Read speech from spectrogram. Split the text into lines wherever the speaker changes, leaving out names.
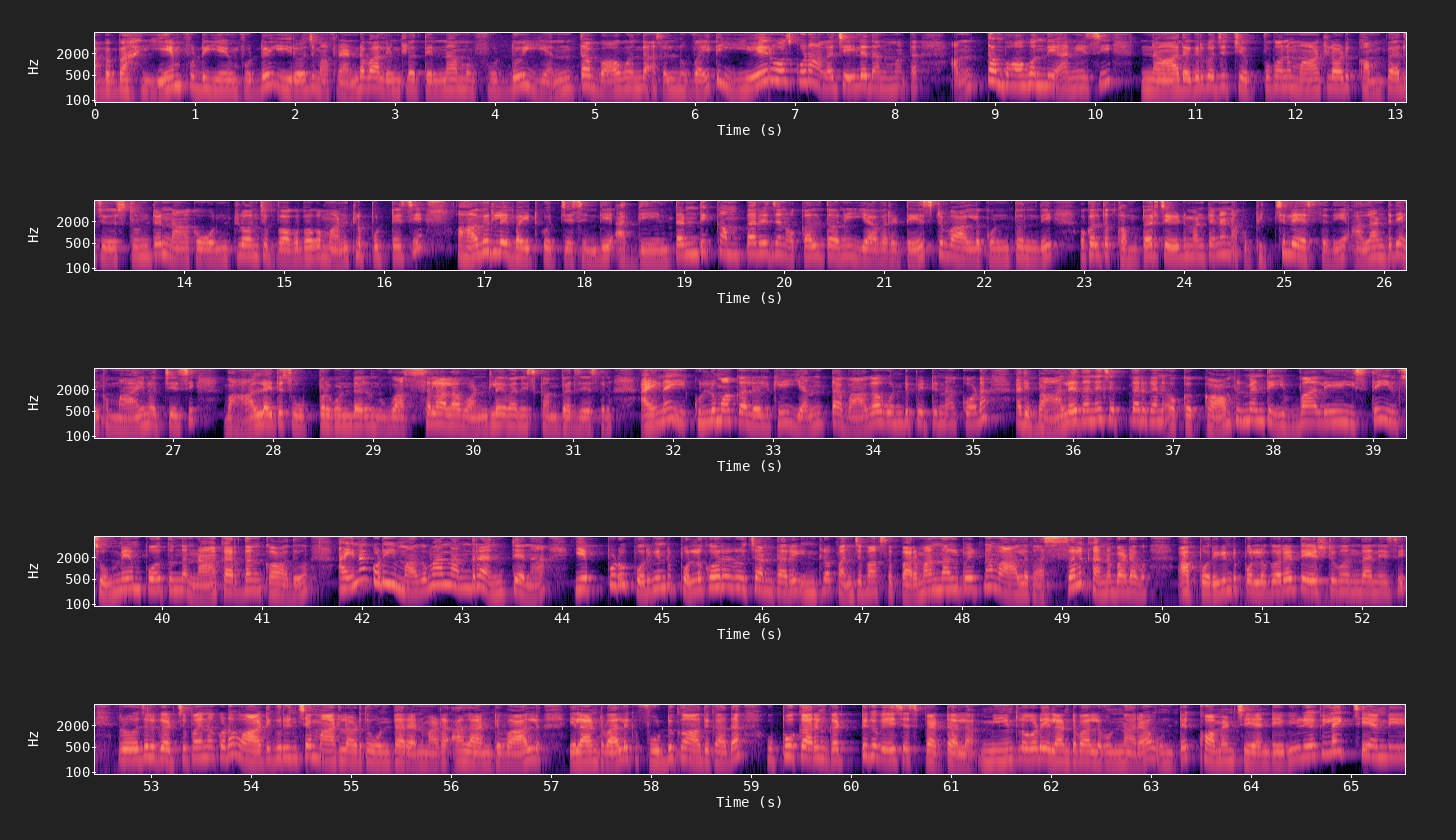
అబ్బబ్బా ఏం ఫుడ్ ఏం ఫుడ్ ఈరోజు మా ఫ్రెండ్ వాళ్ళ ఇంట్లో తిన్నాము ఫుడ్ ఎంత బాగుందో. అసలు నువ్వైతే ఏ రోజు కూడా అలా చేయలేదన్నమాట. అంత బాగుంది అనేసి నా దగ్గరికి వచ్చి చెప్పుకొని మాట్లాడి కంపేర్ చేస్తుంటే నాకు ఒంట్లోంచి బొగబొగ మంటలు పుట్టేసి ఆవిరిలో బయటకు వచ్చేసింది. అదేంటండి కంపారిజన్? ఒకరితోని ఎవరి టేస్ట్ వాళ్ళకు ఉంటుంది. ఒకరితో కంపేర్ చేయడం అంటేనే నాకు పిచ్చి లేస్తుంది. అలాంటిది ఇంకా మా ఆయన వచ్చేసి వాళ్ళైతే సూపర్గా ఉండారు. నువ్వు అస్సలు అలా వండలేవనేసి కంపేర్ చేస్తున్నాం. అయినా ఈ కుళ్ళు మొక్కలకి ఎంత బాగా వండి పెట్టినా కూడా అది బాగాలేదనే చెప్తారు కానీ ఒక కాంప్లిమెంట్ ఇవ్వాలి ఇస్తే వీళ్ళు సొమ్మేం పోతుందో నాకు అర్థం కాదు. అయినా కూడా ఈ మగవాళ్ళందరూ అంతేనా? ఎప్పుడు పొరిగింటి పుల్లకూర రుచి అంటారు ఇంట్లో పంచబాక్స్ పరమాన్నాలు పెట్టినా వాళ్ళకి అస్సలు కనబడవు. ఆ పొరిగింటి పుల్లకూరే టేస్ట్గా ఉందనేసి రోజులు గడిచిపోయినా కూడా వాటి గురించే మాట్లాడుతూ ఉంటారనమాట అలాంటి వాళ్ళు ఇలాంటి వాళ్ళకి ఫుడ్ కాదు కదా ఉప్పు కారం గట్టిగా వేసేసి పెట్టాలా. మీ ఇంట్లో కూడా ఇలాంటి వాళ్ళు ఉన్నారా? ఉంటే కామెంట్ చేయండి. వీడియోకి లైక్ చేయండి.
